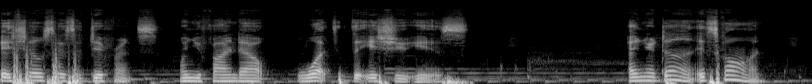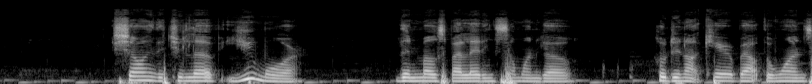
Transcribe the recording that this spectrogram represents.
it shows there's a difference when you find out what the issue is. And you're done, it's gone. Showing that you love you more than most by letting someone go who do not care about the ones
